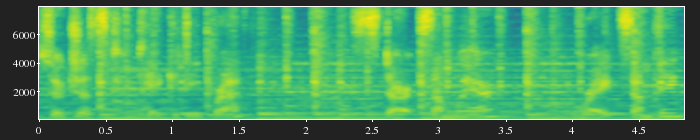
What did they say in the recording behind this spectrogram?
So just take a deep breath, start somewhere, write something,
